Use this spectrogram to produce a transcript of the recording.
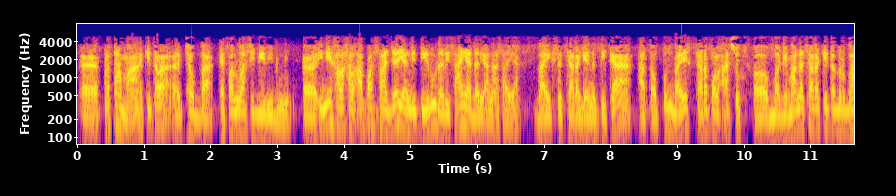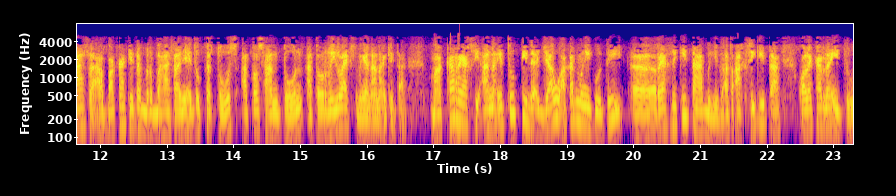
eh, pertama kita eh, coba evaluasi diri dulu. Eh, ini hal-hal apa saja yang ditiru dari saya, dari anak saya, baik secara genetika ataupun baik secara pola asuh. Eh, bagaimana cara kita berbahasa? Apakah kita berbahasanya itu ketus atau santun atau rileks dengan anak kita? Maka reaksi anak itu tidak jauh akan mengikuti eh, reaksi kita begitu atau aksi kita. Oleh karena itu,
